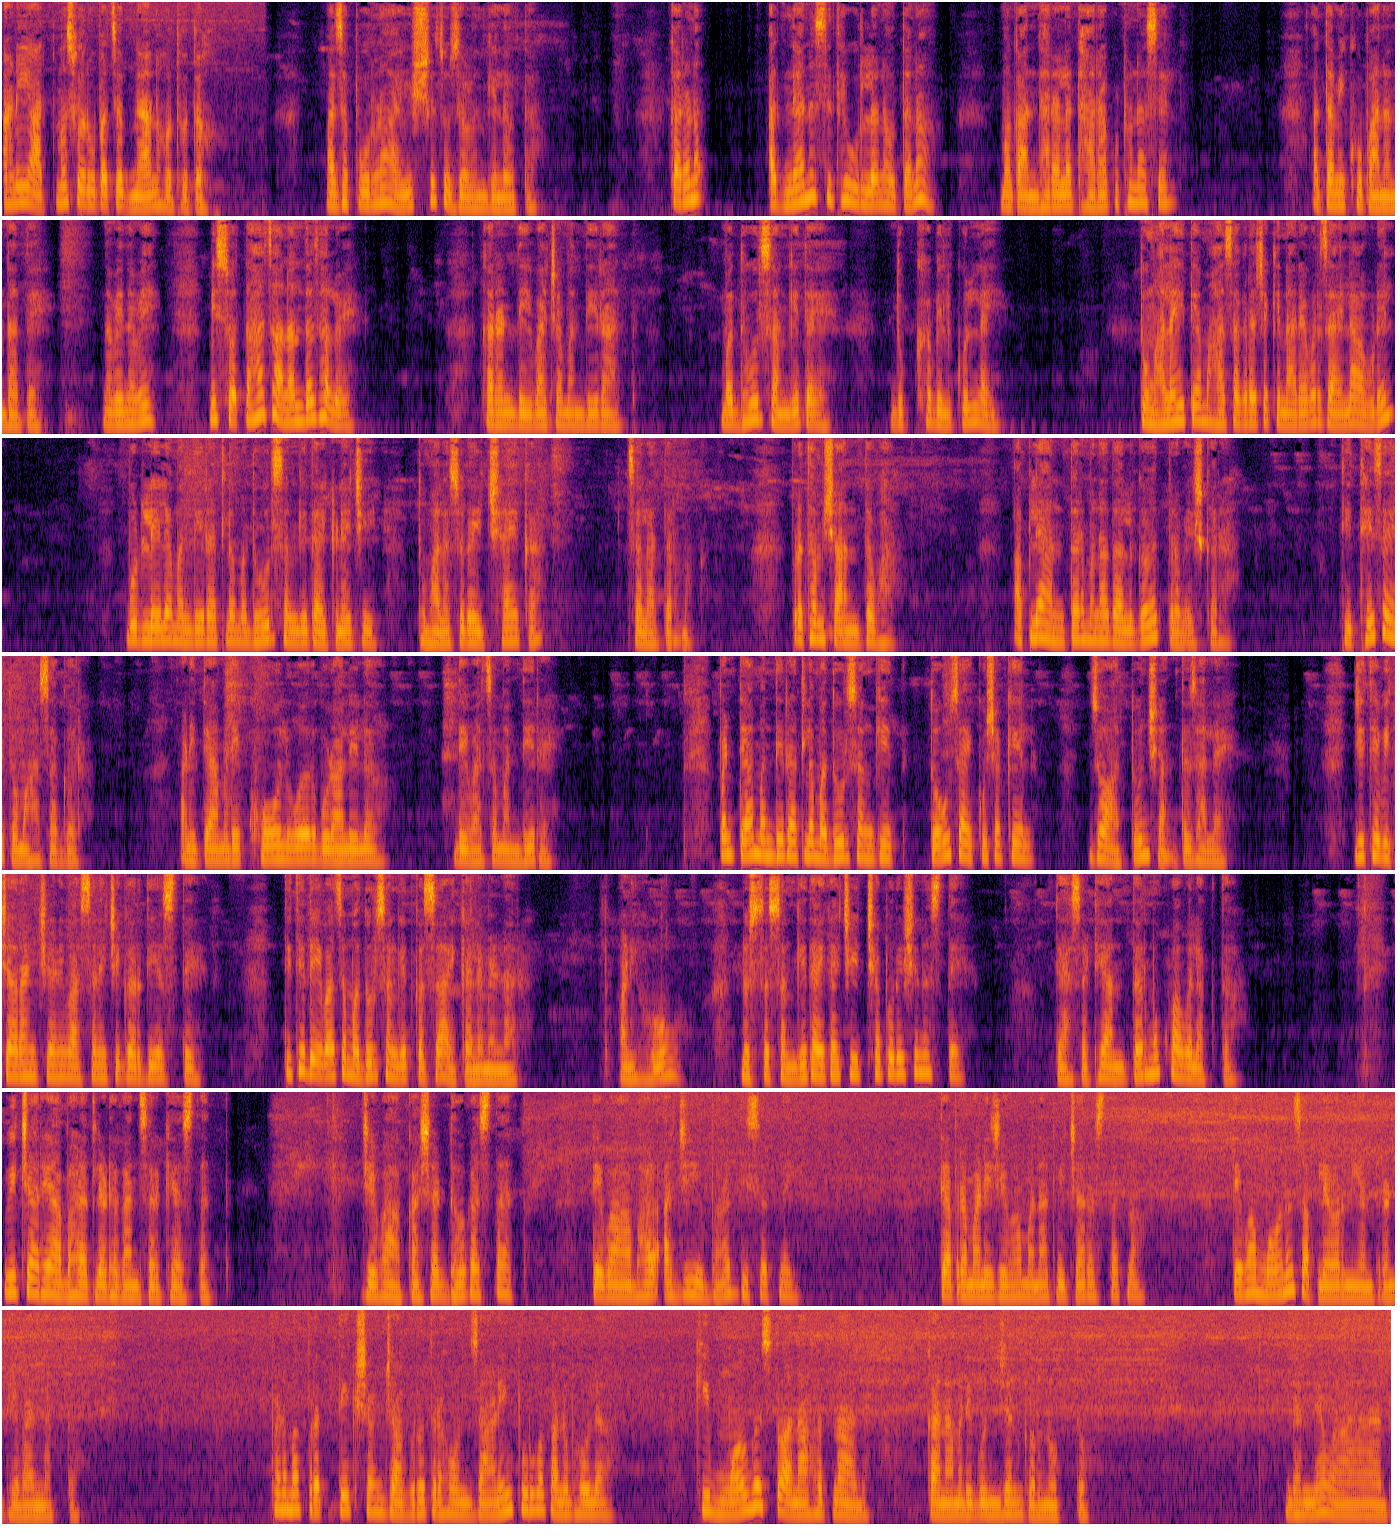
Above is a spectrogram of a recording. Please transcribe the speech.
आणि आत्मस्वरूपाचं ज्ञान होत होतं. माझं पूर्ण आयुष्यच उजळून गेलं होतं. कारण अज्ञानच तिथे उरलं नव्हतं ना. मग अंधाराला थारा कुठून असेल? आता मी खूप आनंदात आहे. नवे नवे मी स्वतःच आनंद झालो आहे कारण देवाच्या मंदिरात मधुर संगीत आहे. दुःख बिलकुल नाही. तुम्हालाही त्या महासागराच्या किनाऱ्यावर जायला आवडेल? बुडलेल्या मंदिरातलं मधुर संगीत ऐकण्याची तुम्हालासुद्धा इच्छा आहे का? चला तर मग. प्रथम शांत व्हा. आपल्या अंतर्मनात अलगद प्रवेश करा. तिथेच आहे तो महासागर. आणि त्यामध्ये खोलवर बुडालेलं देवाचं मंदिर आहे. पण त्या मंदिरातलं मधुर संगीत तोच ऐकू शकेल जो आतून शांत झाला आहे जिथे विचारांची आणि वासनेची गर्दी असते तिथे देवाचं मधुर संगीत कसं ऐकायला मिळणार? आणि हो नुसतं संगीत ऐकायची इच्छा पुरेशी नसते. त्यासाठी अंतर्मुख व्हावं लागतं. विचार हे आभाळातल्या ढगांसारखे असतात. जेव्हा आकाशात ढग असतात तेव्हा आभाळ अजिबात दिसत नाही. त्याप्रमाणे जेव्हा मनात विचार असतात ना तेव्हा मनच आपल्यावर नियंत्रण ठेवायला लागतं. पण मग प्रत्येक क्षण जागृत राहून जाणीवपूर्वक अनुभवला की मगच तो अनाहत नाद कानामध्ये गुंजन करून उठतो. धन्यवाद.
